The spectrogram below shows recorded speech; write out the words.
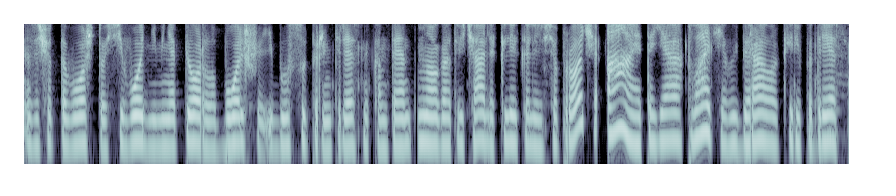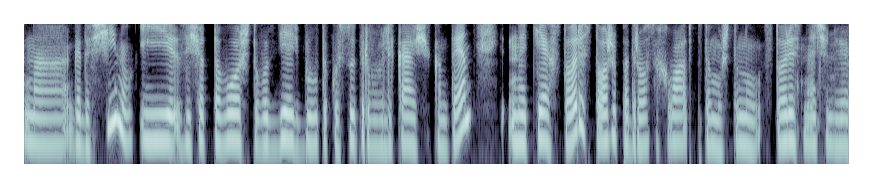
за счет того, что сегодня меня перло больше и был супер интересный контент, много отвечали, кликали и все прочее. А, это я платье выбирала Кири подрез на годовщину, и за счет того, что вот здесь был такой супер вовлекающий контент, на тех сторис тоже подрос охват, потому что, ну, сторис начали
